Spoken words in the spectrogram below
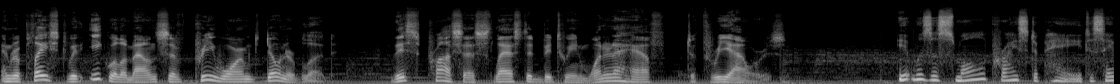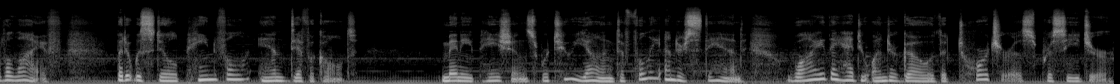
and replaced with equal amounts of pre warmed donor blood. This process lasted between one and a half to three hours. It was a small price to pay to save a life, but it was still painful and difficult. Many patients were too young to fully understand why they had to undergo the torturous procedure.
